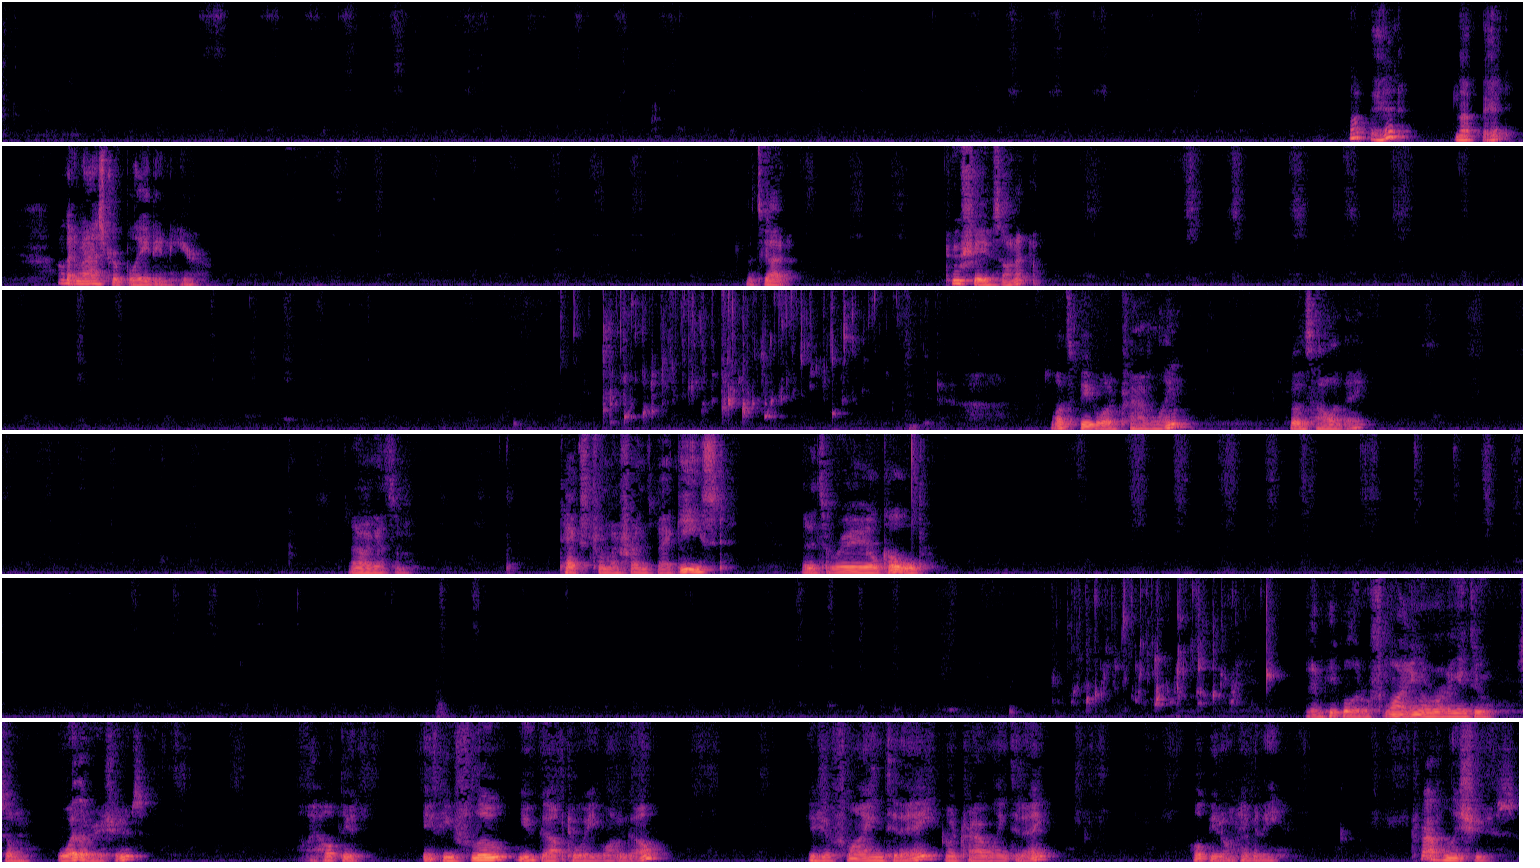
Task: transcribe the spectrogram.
Not bad. Not bad. I've got an Astra blade in here. It's got two shaves on it. Lots of people are traveling for this holiday. I know I got some text from my friends back east that it's real cold. And people that are flying are running into some weather issues. I hope that if you flew, you got to where you want to go. If you're flying today or traveling today, hope you don't have any travel issues.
